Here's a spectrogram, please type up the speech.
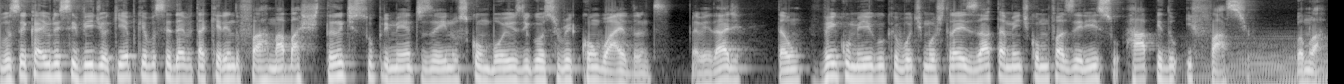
você caiu nesse vídeo aqui é porque você deve estar tá querendo farmar bastante suprimentos aí nos comboios de Ghost Recon Wildlands, não é verdade? Então vem comigo que eu vou te mostrar exatamente como fazer isso rápido e fácil. Vamos lá.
